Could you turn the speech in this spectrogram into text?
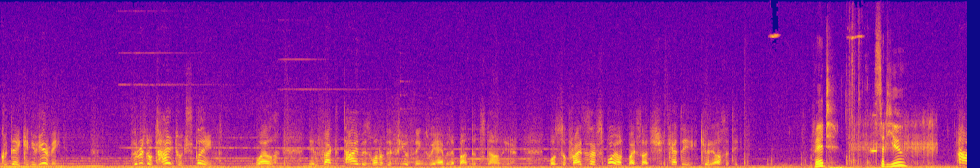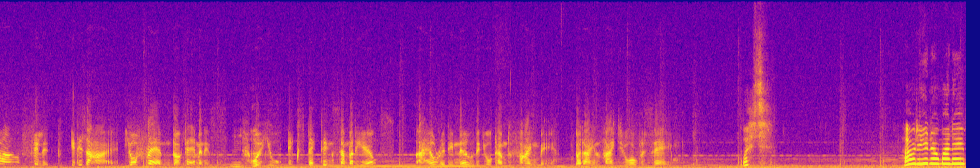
Good day, can you hear me? There is no time to explain. Well, in fact, time is one of the few things we have in abundance down here. What surprises are spoiled by such catty curiosity. Red, is that you? Ah, Philip, it is I, your friend, Dr. Eminis. Mm, Were you expecting somebody else? I already know that you'll come to find me, but I invite you all the same. What? How do you know my name?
